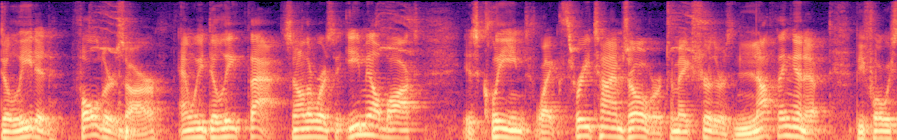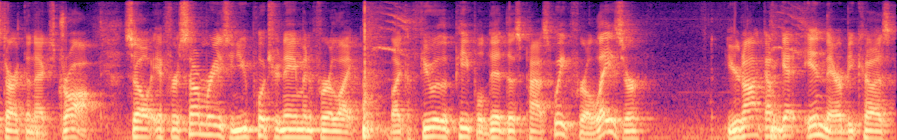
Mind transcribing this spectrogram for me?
deleted folders are, and we delete that. So in other words, the email box is cleaned like three times over to make sure there's nothing in it before we start the next draw. So if for some reason you put your name in for like, like a few of the people did this past week for a laser, you're not gonna get in there because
